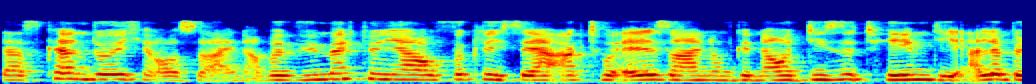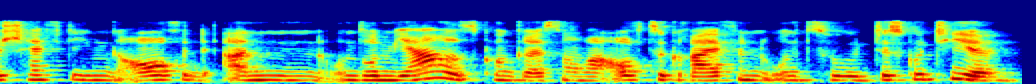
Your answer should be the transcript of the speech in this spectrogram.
Das kann durchaus sein, aber wir möchten ja auch wirklich sehr aktuell sein, um genau diese Themen, die alle beschäftigen, auch an unserem Jahreskongress nochmal aufzugreifen und zu diskutieren.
